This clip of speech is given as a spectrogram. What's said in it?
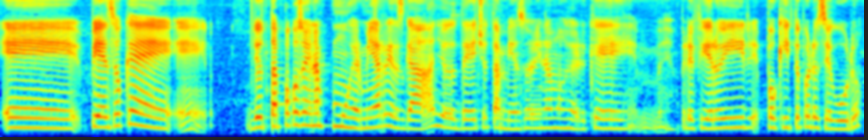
Eh, pienso que eh, yo tampoco soy una mujer muy arriesgada, yo de hecho también soy una mujer que prefiero ir poquito pero seguro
